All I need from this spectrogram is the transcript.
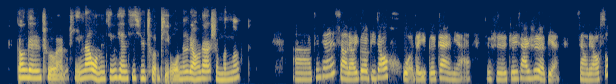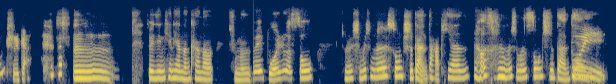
刚跟人扯完皮。那我们今天继续扯皮，我们聊点什么呢？啊，今天想聊一个比较火的一个概念，就是追一下热点，想聊松弛感。嗯，最近天天能看到。什么微博热搜，就是什么什么松弛感大片，然后什么什么松弛感电影。对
